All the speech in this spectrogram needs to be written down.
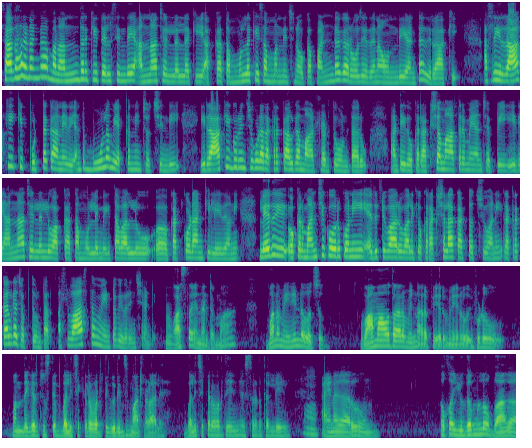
సాధారణంగా మనందరికీ తెలిసిందే అన్నా చెల్లెళ్ళకి అక్క తమ్ముళ్ళకి సంబంధించిన ఒక పండగ రోజు ఏదైనా ఉంది అంటే అది రాఖీ. అసలు ఈ రాఖీకి పుట్టక అనేది అంటే మూలం ఎక్కడి నుంచి వచ్చింది? ఈ రాఖీ గురించి కూడా రకరకాలుగా మాట్లాడుతూ ఉంటారు. అంటే ఇది ఒక రక్ష మాత్రమే అని చెప్పి ఇది అన్నా చెల్లెళ్ళు అక్క తమ్ముళ్ళే మిగతా వాళ్ళు కట్టుకోవడానికి లేదు అని. లేదు ఒకరు మంచి కోరుకొని ఎదుటివారు వాళ్ళకి ఒక రక్షలా కట్టొచ్చు అని రకరకాలుగా చెప్తూ ఉంటారు. అసలు వాస్తవం ఏంటో వివరించండి. వాస్తవం ఏంటంటమ్మా మనం వినిండవచ్చు వామావతారం విన్నారా పేరు మీరు? ఇప్పుడు మన దగ్గర చూస్తే బలి చక్రవర్తి గురించి మాట్లాడాలి. బలి చక్రవర్తి ఏం చేస్తాడు తల్లి? ఆయన గారు ఒక యుగంలో బాగా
